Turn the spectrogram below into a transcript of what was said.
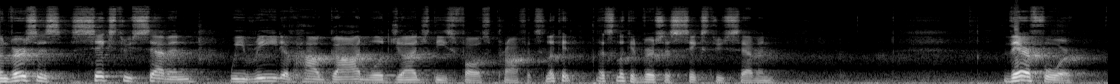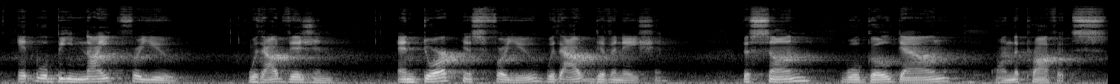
in verses 6 through 7, we read of how God will judge these false prophets. Look at let's look at verses 6 through 7. Therefore, it will be night for you without vision, and darkness for you without divination. The sun will go down on the prophets,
